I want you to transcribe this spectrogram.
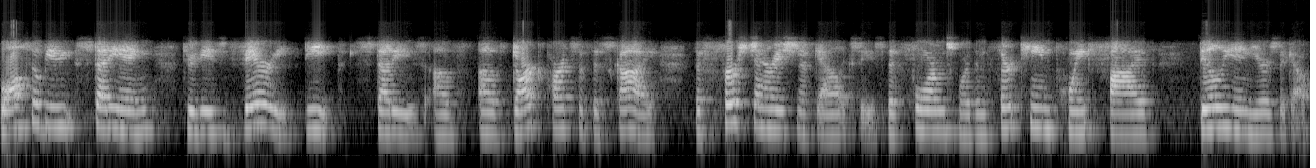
We'll also be studying through these very deep studies of, of dark parts of the sky the first generation of galaxies that formed more than 13.5 billion years ago.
